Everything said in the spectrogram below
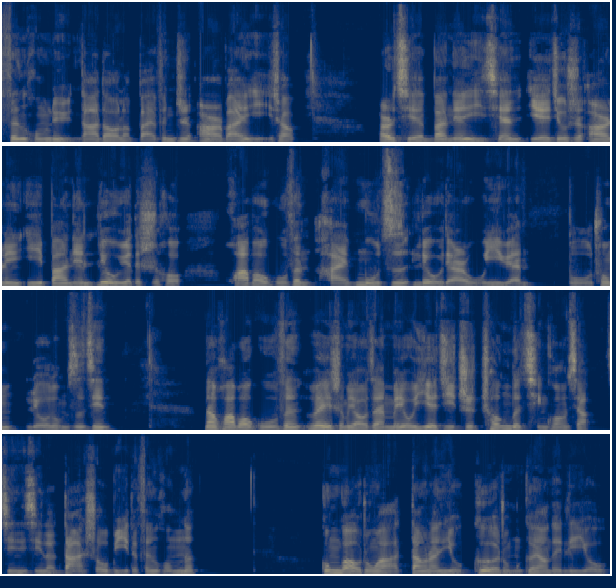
分红率达到了百分之二百以上，而且半年以前，也就是二零一八年六月的时候，华宝股份还募资六点五亿元补充流动资金。那华宝股份为什么要在没有业绩支撑的情况下进行了大手笔的分红呢？公告中啊，当然有各种各样的理由，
